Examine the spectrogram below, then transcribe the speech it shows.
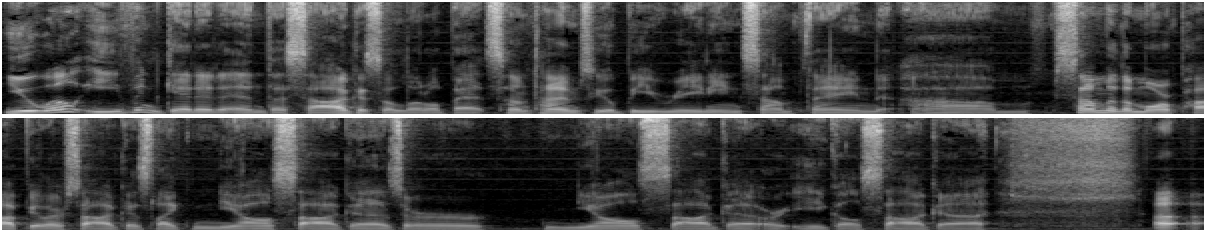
You will even get it in the sagas a little bit. Sometimes you'll be reading something, um, some of the more popular sagas like Njal sagas or Njal saga or Egil saga, uh,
